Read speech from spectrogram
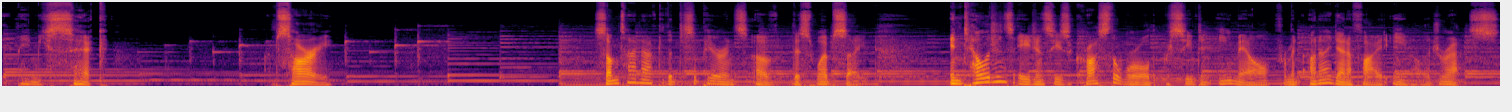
It made me sick. I'm sorry. Sometime after the disappearance of this website, intelligence agencies across the world received an email from an unidentified email address.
